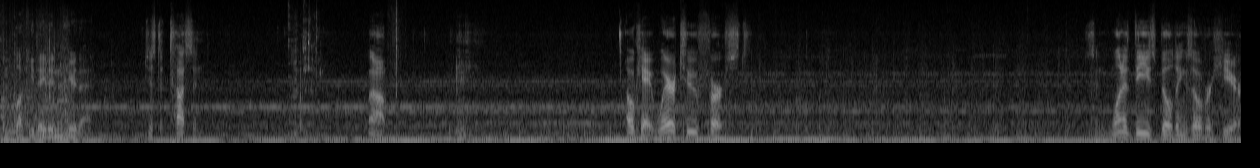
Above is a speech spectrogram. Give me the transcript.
I'm lucky they didn't hear that. Just a tussin. Well. okay, where to first? One of these buildings over here.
